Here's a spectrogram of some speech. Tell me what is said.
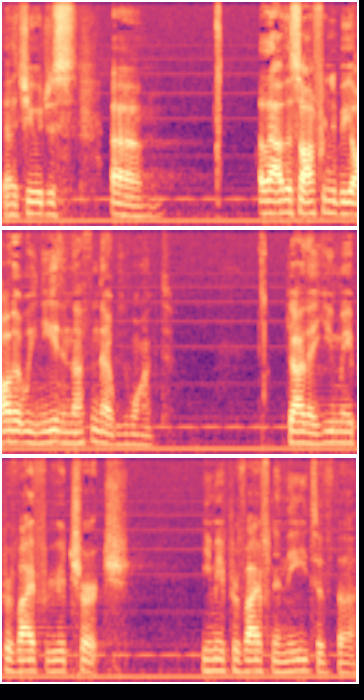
that you would just um, allow this offering to be all that we need and nothing that we want. God, that you may provide for your church. You may provide for the needs of the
